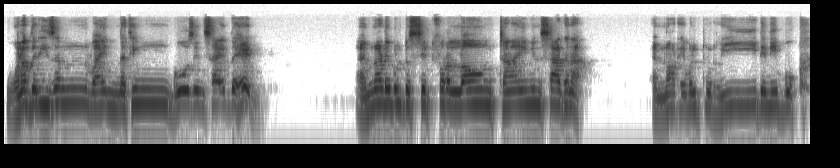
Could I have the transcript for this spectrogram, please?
One of the reason why nothing goes inside the head. I'm not able to sit for a long time in sadhana. I'm not able to read any book.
